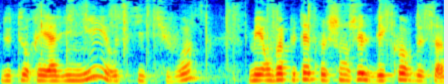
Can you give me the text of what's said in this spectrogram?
de te réaligner aussi, tu vois mais on va peut-être changer le décor de, sa,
